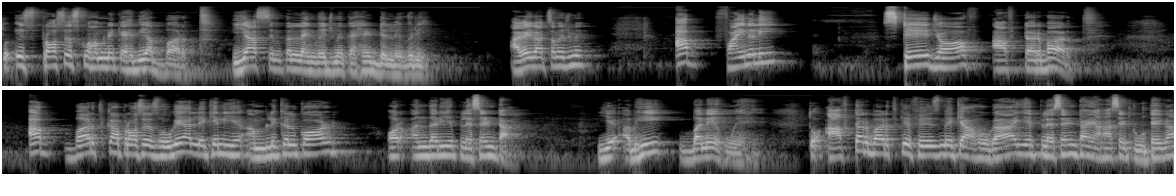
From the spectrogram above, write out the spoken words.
तो इस प्रोसेस को हमने कह दिया बर्थ या सिंपल लैंग्वेज में कहें डिलीवरी आ गई बात समझ में? अब finally stage of after birth अब बर्थ का प्रोसेस हो गया, लेकिन ये अम्बलिकल कॉर्ड और अंदर ये प्लेसेंटा ये अभी बने हुए हैं। तो आफ्टर बर्थ के फ़ेज़ में क्या होगा? ये प्लेसेंटा यहाँ से टूटेगा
